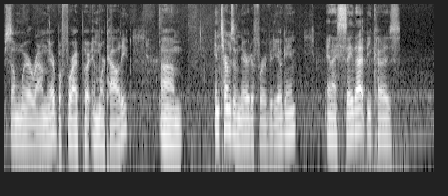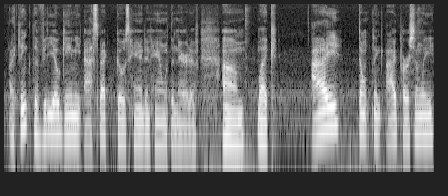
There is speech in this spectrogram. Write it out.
somewhere around there before I put Immortality. Um, in terms of narrative for a video game, and I say that because I think the video gamey aspect goes hand in hand with the narrative. Um, like, I don't think I personally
